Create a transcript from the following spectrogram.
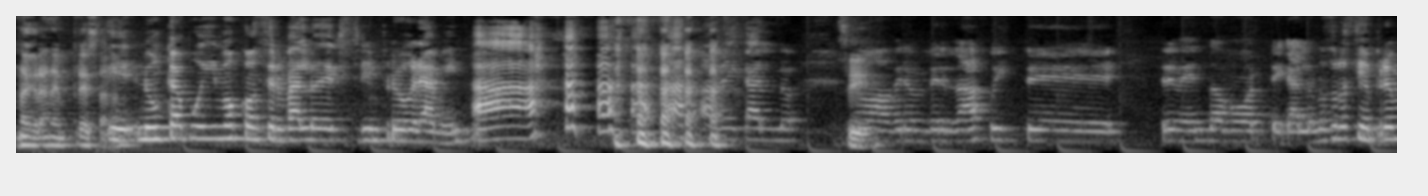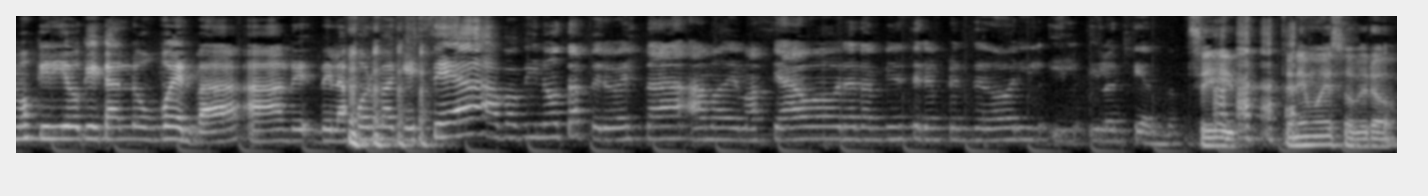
una gran empresa, ¿no? Y nunca pudimos conservar lo de Extreme Programming. ¡Ah! de Carlos. Sí. No, pero en verdad fuiste tremendo aporte, Carlos. Nosotros siempre hemos querido que Carlos vuelva ¿ah? de, de la forma que sea a Papinotas, pero él está, ama demasiado ahora también ser emprendedor y, y- y lo entiendo. Sí, tenemos eso, pero,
